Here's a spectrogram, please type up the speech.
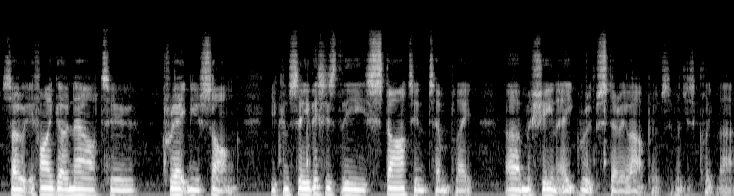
So if I go now to create new song you can see this is the starting template uh, Maschine 8 group stereo outputs if I just click that.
